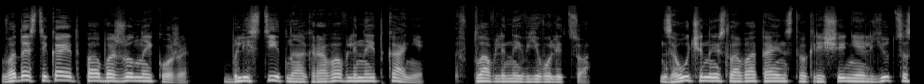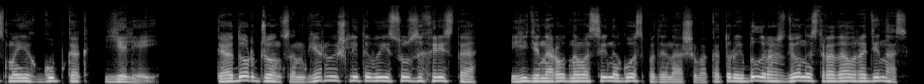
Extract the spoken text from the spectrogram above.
Вода стекает по обожженной коже, блестит на окровавленной ткани, вплавленной в его лицо. Заученные слова таинства крещения льются с моих губ, как елей. «Теодор Джонсон, веруешь ли ты в Иисуса Христа, единородного Сына Господа нашего, который был рожден и страдал ради нас?»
